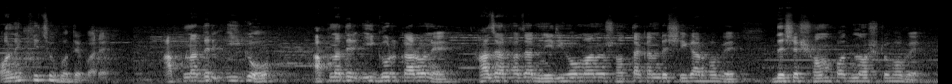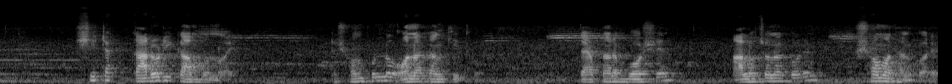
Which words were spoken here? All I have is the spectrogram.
অনেক কিছু হতে পারে। আপনাদের ইগো, আপনাদের ইগোর কারণে হাজার হাজার নিরীহ মানুষ হত্যাকাণ্ডের শিকার হবে, দেশের সম্পদ নষ্ট হবে। সেটা কারোরই কাম্য নয়। এটা সম্পূর্ণ অনাকাঙ্ক্ষিত। তাই আপনারা বসেন, আলোচনা করেন, সমাধান করেন।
